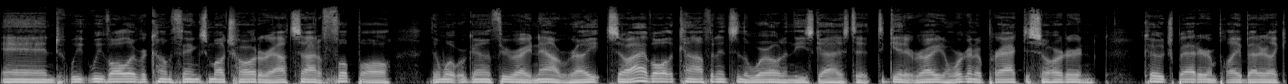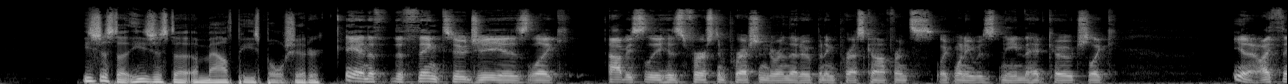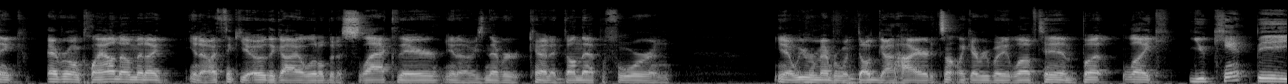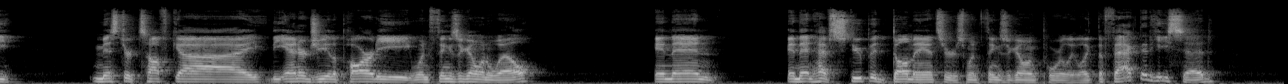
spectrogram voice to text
And we, we've all overcome things much harder outside of football than what we're going through right now, right? So I have all the confidence in the world in these guys to, to get it right, and we're going to practice harder and coach better and play better. Like he's just a he's just a, a mouthpiece bullshitter. Yeah, and the the thing too, G, is like obviously his first impression during that opening press conference, like when he was named the head coach, like you know, I think everyone clowned him, and I, you know, I think you owe the guy a little bit of slack there. You know, he's never kind of done that before, and you know, we remember when Doug got hired. It's not like everybody loved him, but like you can't be Mister Tough Guy, the energy of the party when things are going well, and then and then have stupid dumb answers when things are going poorly. Like the fact that he said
